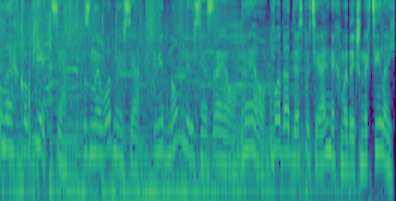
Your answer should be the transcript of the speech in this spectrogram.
Легко п'ється, зневоднився, відновлюйся з Рео. Рео вода для спеціальних медичних цілей.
